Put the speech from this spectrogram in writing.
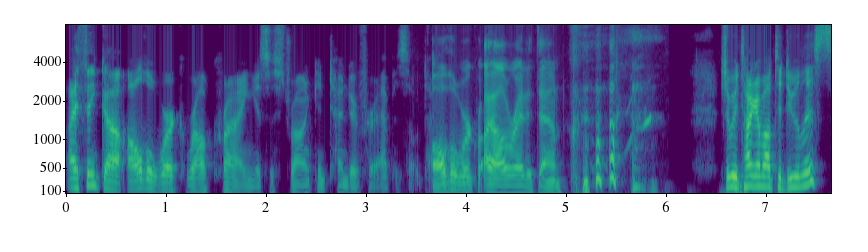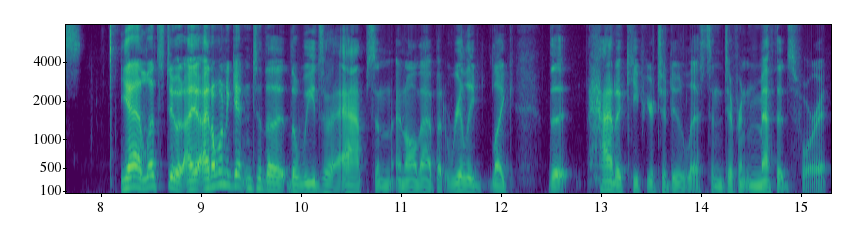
I think uh, all the work while crying is a strong contender for episode all the work i'll write it down Should we talk about to do lists? yeah let's do it i, I don't want to get into the the weeds of apps and, and all that but really like the how to keep your to-do list and different methods for it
